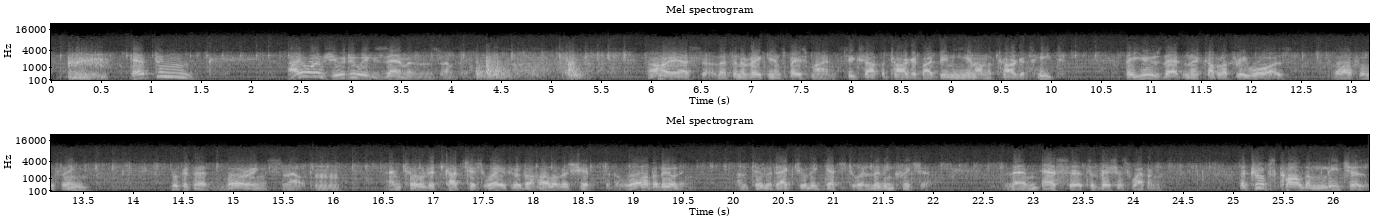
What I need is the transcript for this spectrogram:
Captain, I want you to examine something. Oh, yes, sir. That's an Avakian space mine. Seeks out the target by beaming in on the target's heat. They used that in a couple of three wars. Awful thing. Look at that boring snout. Mm-hmm. I'm told it cuts its way through the hull of a ship to the wall of a building until it actually gets to a living creature. Then, Yes, sir. It's a vicious weapon. The troops call them leeches.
